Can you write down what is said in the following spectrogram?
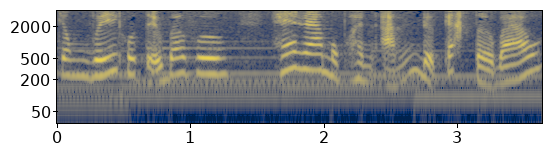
Trong ví của Tiểu Bá Vương Hé ra một hình ảnh được cắt tờ báo.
